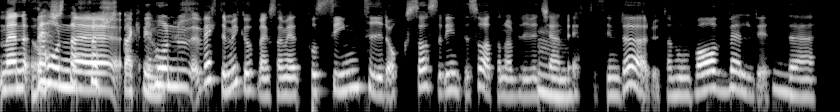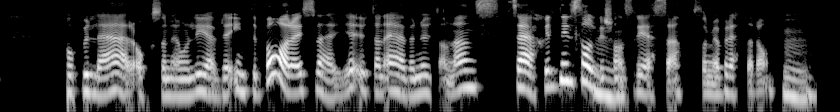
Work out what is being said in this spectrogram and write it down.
Men hon, eh, hon väckte mycket uppmärksamhet på sin tid också, så det är inte så att hon har blivit känd Mm. efter sin död, utan hon var väldigt Mm. Populär också när hon levde, inte bara i Sverige utan även utomlands. Särskilt Nils Holgerssons resa som jag berättade om. Mm.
